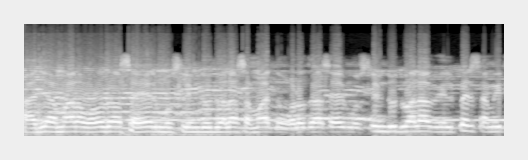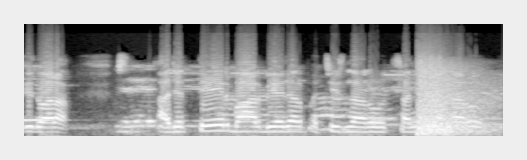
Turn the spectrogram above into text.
આજે અમારા વડોદરા શહેર મુસ્લિમ દૂધવાલા સમાજનું વડોદરા શહેર મુસ્લિમ દૂધવાલા વેલફેર સમિતિ દ્વારા આજે તેર બાર બે હજાર પચીસના રોજ, શનિવારના રોજ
